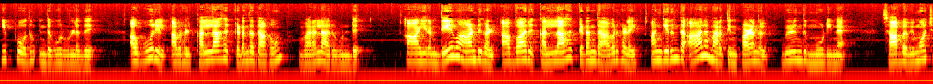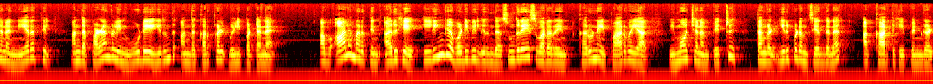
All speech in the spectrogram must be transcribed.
இப்போதும் இந்த ஊர் உள்ளது. அவ்வூரில் அவர்கள் கல்லாக கிடந்ததாகவும் வரலாறு உண்டு. ஆயிரம் தேவ ஆண்டுகள் அவ்வாறு கல்லாக கிடந்த அவர்களை அங்கிருந்த ஆலமரத்தின் பழங்கள் விழுந்து மூடின. சாப விமோச்சன நேரத்தில் அந்த பழங்களின் ஊடே இருந்து அந்த கற்கள் வெளிப்பட்டன. அவ் ஆலமரத்தின் அருகே லிங்க வடிவில் இருந்த சுந்தரேஸ்வரரின் கருணை பார்வையால் விமோச்சனம் பெற்று தங்கள் இருப்பிடம் சேர்ந்தனர் அக்கார்த்திகை பெண்கள்.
